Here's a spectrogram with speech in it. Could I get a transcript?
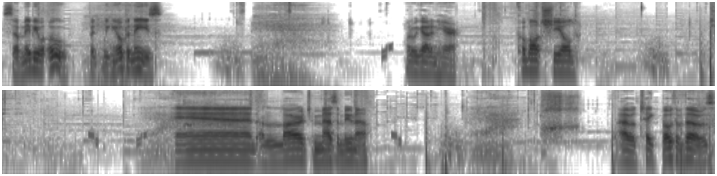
So maybe we'll... Oh, but we can open these. What do we got in here? Cobalt shield. And a large Masamune. I will take both of those.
